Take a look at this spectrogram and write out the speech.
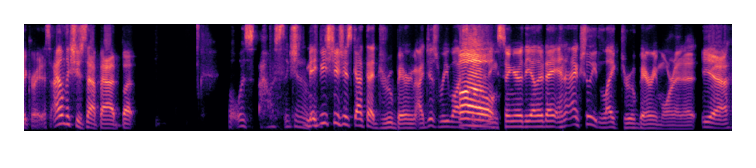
the greatest. I don't think she's that bad, but what was I was thinking of- Maybe she just got that Drew Barrymore. I just rewatched Oh. The Singer the other day, and I actually like Drew Barrymore in it. Yeah.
